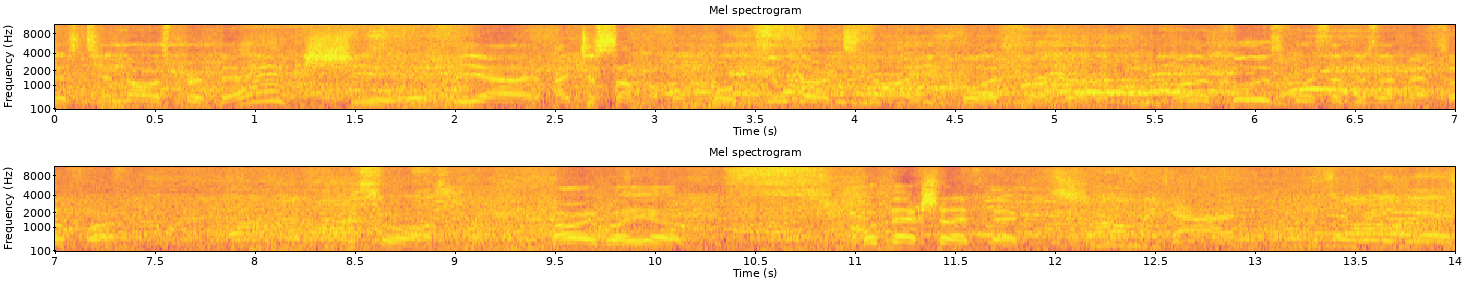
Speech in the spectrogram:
Yo, man, look at this. $10 per bag? Shit. Yeah, I just saw my homeboy Gildarts dog. He cool as fuck, dog. One of the coolest voice actors I met so far. It's so awesome. Alright, but yeah. What bag should I pick? Oh my god, these are really good.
